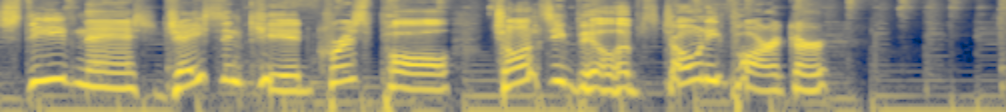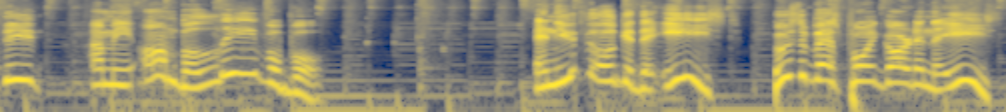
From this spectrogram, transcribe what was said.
Steve Nash, Jason Kidd, Chris Paul, Chauncey Billups, Tony Parker. Steve, I mean, unbelievable. And you look at the East. Who's the best point guard in the East?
